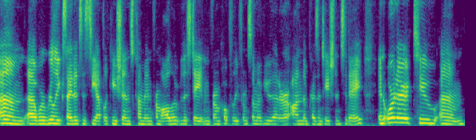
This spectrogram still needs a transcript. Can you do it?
Um, uh, we're really excited to see applications come in from all over the state and from hopefully from some of you that are on the presentation today. In order to um,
